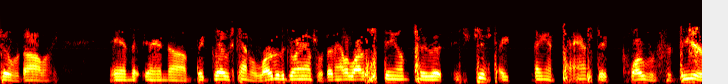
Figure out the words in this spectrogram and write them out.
silver dollars, and and uh, it grows kind of low to the ground, so it doesn't have a lot of stem to it. It's just a fantastic clover for deer,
